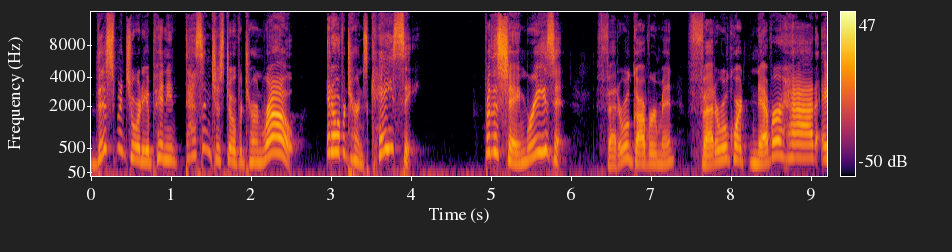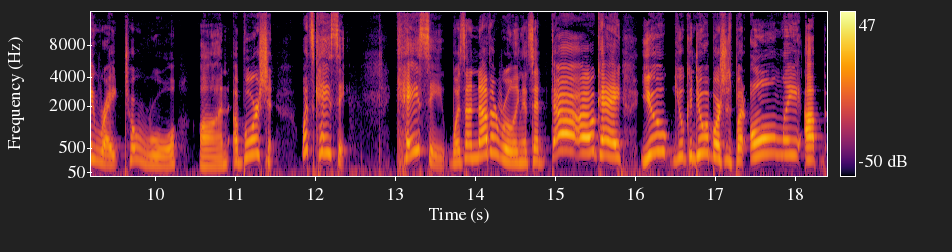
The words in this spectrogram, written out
this majority opinion doesn't just overturn Roe, it overturns Casey for the same reason. Federal government, federal court never had a right to rule on abortion. What's Casey? Casey was another ruling that said, oh, okay, you you can do abortions, but only up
